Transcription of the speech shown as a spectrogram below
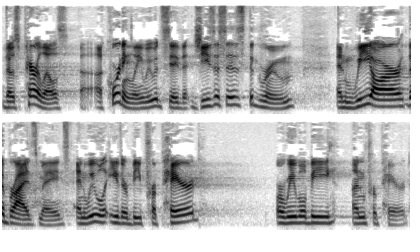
those parallels, uh, accordingly, we would say that Jesus is the groom and we are the bridesmaids, and we will either be prepared or we will be unprepared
